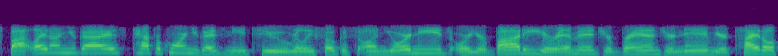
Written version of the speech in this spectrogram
spotlight on you guys. Capricorn, you guys need to really focus on your needs or your body, your image, your brand, your name, your title,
